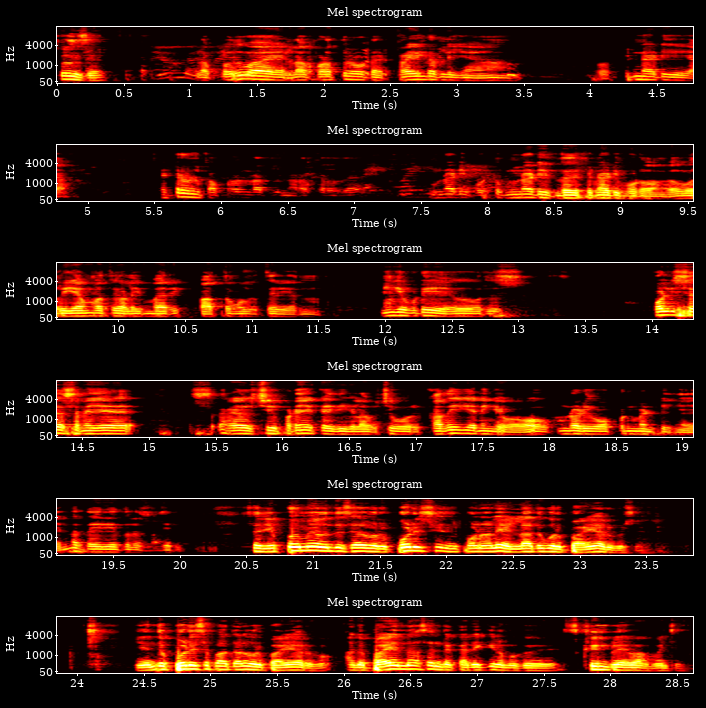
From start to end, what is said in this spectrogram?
சொல்லுங்க சார். இல்லை பொதுவாக எல்லா படத்தோட ட்ரைலர்லேயும் பின்னாடி இன்டர்வலுக்கு அப்புறம் நடக்கிறத முன்னாடி போட்டு முன்னாடி இருந்தது பின்னாடி போடுவாங்க. ஒரு ஏமாத்து வேலை மாதிரி பார்த்தவங்களுக்கு தெரியும். நீங்கள் எப்படி ஒரு போலீஸ் ஸ்டேஷனையே வச்சு படைய கைதிகளை வச்சு ஒரு கதையை நீங்கள் முன்னாடி ஓப்பன் பண்ணிட்டீங்க. என்ன தைரியத்தில் செஞ்சுருக்கீங்க? சார் எப்பவுமே வந்து சார் ஒரு போலீஸ் ஸ்டேஷன் போனாலே எல்லாத்துக்கும் ஒரு பயம் இருக்கும் சார். எந்த போலீஸை பார்த்தாலும் ஒரு பயம் இருக்கும். அந்த பயம் தான் சார் இந்த கதைக்கு நமக்கு ஸ்க்ரீன் பிளேவாக அமைஞ்சது.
